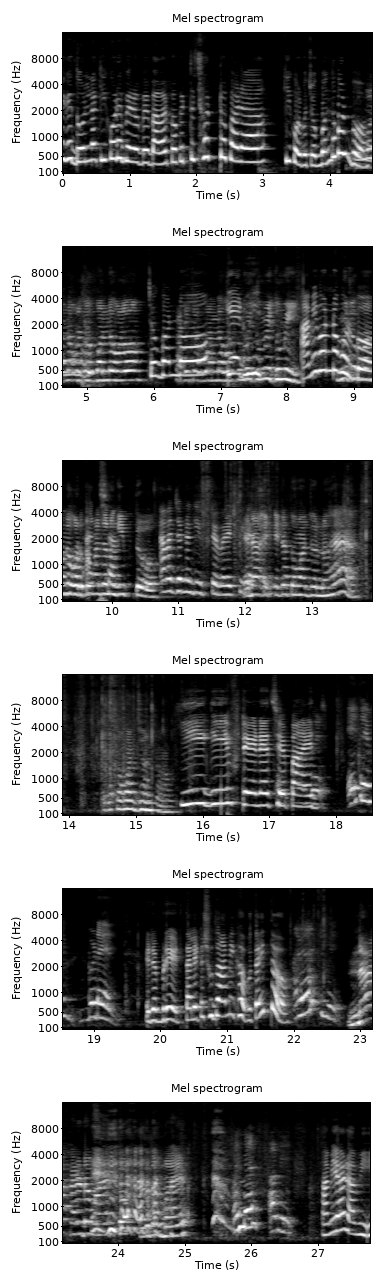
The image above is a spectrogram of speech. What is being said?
থেকে দোলনা কি করে বেরোবে? বাবার পকেট তো ছোট্ট পাড়া। কি করব? চোখ বন্ধ করব? চোখ বন্ধ করো চোখ। কে তুমি তুমি আমি বন্ধ করব। তোমার জন্য আচ্ছা। গিফট আমার জন্য গিফট এবারে ঠিক এটা আছে। এটা তোমার জন্য হ্যাঁ? এটা তোমার জন্য। কি গিফট এনেছে পায়ে এটা ব্রেড তাহলে এটা শুধু আমি খাব তাই তো? না কারণ এটা মায়ের তো এটা মায়ের। আমি। আর আমি।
